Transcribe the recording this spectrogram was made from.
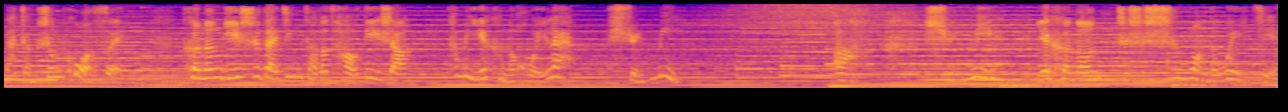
那掌声破碎，可能遗失在今早的草地上。他们也可能回来寻觅，啊，寻觅也可能只是失望的慰藉。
